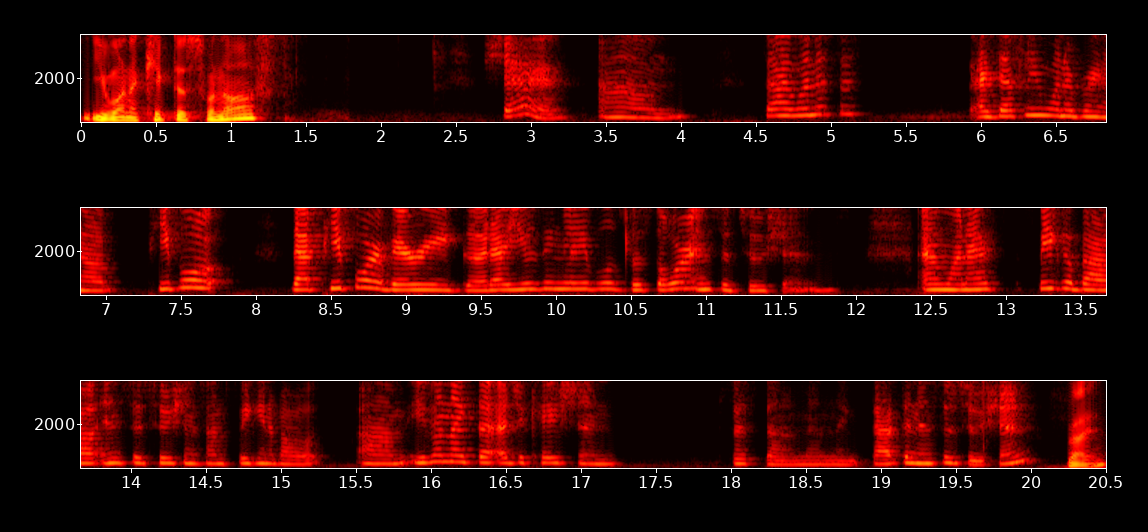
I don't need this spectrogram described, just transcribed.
you want to kick this one off? Sure. Um, so I want to just, I definitely want to bring up people that people are very good at using labels, but so are institutions. And when I speak about institutions, I'm speaking about um, even like the education system, and like that's an institution. Right.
